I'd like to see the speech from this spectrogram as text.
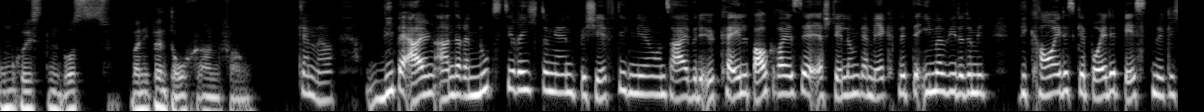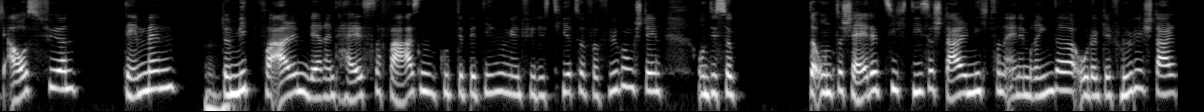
umrüsten, was, wenn ich beim Dach anfange. Genau. Wie bei allen anderen Nutztierrichtungen beschäftigen wir uns auch über die ÖKL-Baukreise, Erstellung der Merkblätter immer wieder damit, wie kann ich das Gebäude bestmöglich ausführen, dämmen, mhm. damit vor allem während heißer Phasen gute Bedingungen für das Tier zur Verfügung stehen. Und ich sage, da unterscheidet sich dieser Stall nicht von einem Rinder- oder Geflügelstall.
